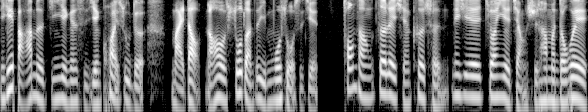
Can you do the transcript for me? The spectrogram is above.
你可以把他们的经验跟时间快速的买到，然后缩短自己摸索时间。通常这类型的课程，那些专业讲师他们都会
